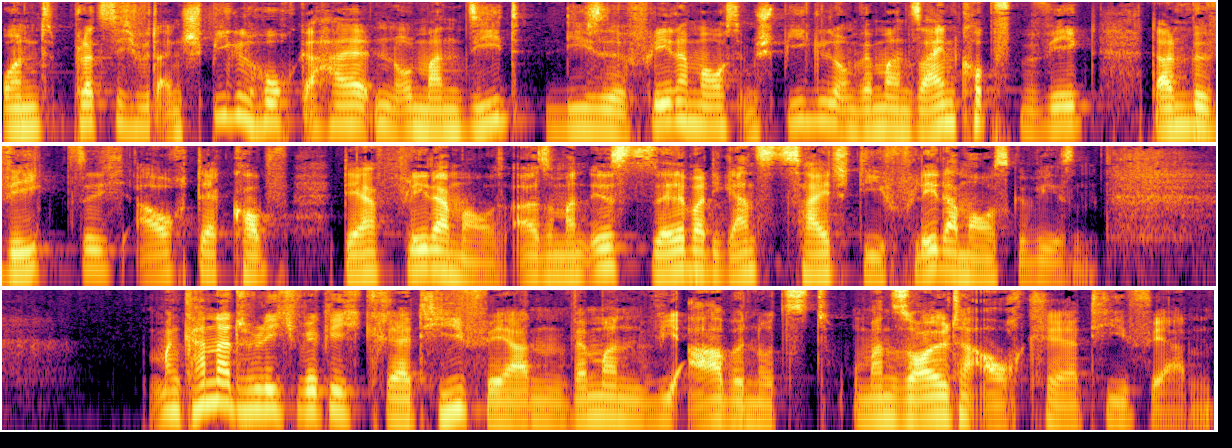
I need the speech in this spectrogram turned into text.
und plötzlich wird ein Spiegel hochgehalten und man sieht diese Fledermaus im Spiegel und wenn man seinen Kopf bewegt, dann bewegt sich auch der Kopf der Fledermaus. Also man ist selber die ganze Zeit die Fledermaus gewesen. Man kann natürlich wirklich kreativ werden, wenn man VR benutzt. Und man sollte auch kreativ werden.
